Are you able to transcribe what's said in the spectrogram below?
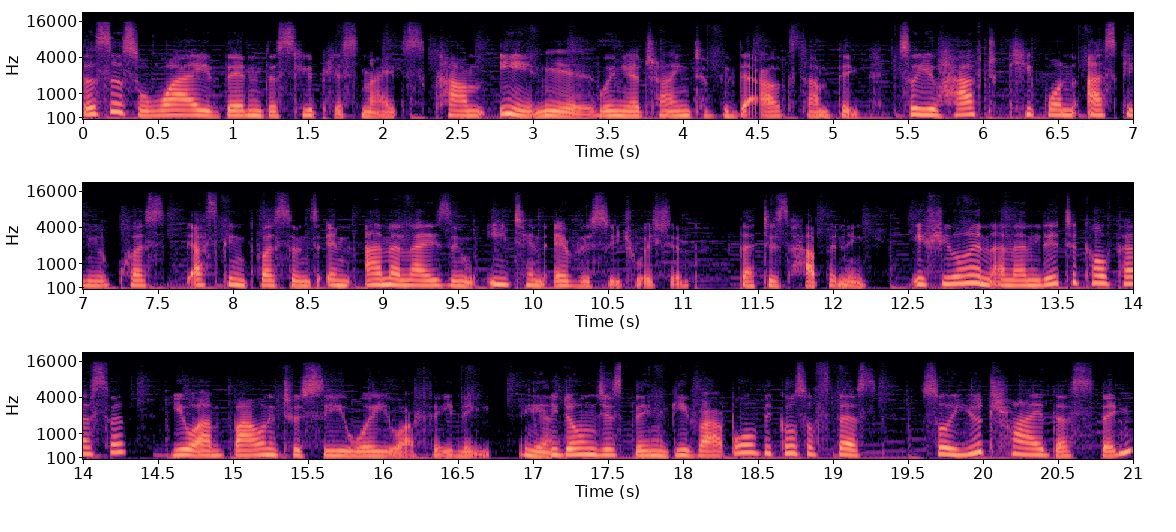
This is why then the sleepless nights come in yes. when you're trying to figure out something. So you have to keep on asking quest- asking questions and analyzing each and every situation that is happening. If you're an analytical person, you are bound to see where you are failing. Yeah. You don't just then give up, oh, because of this. So you try this thing,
